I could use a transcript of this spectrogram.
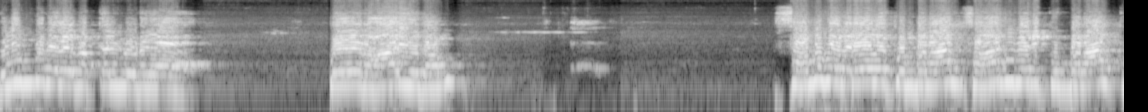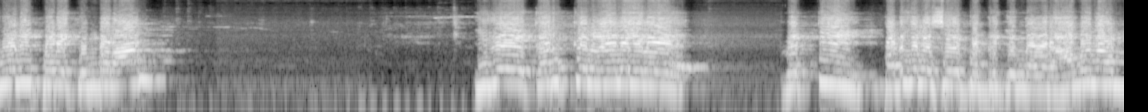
விளிம்பு நிலை மக்களுடைய பேர் ஆயுதம் சமூக விரோத கும்பலால் சாதிவெறி கும்பலால் கூலிப்படை கும்பலால் இதே கற்கள் வேலையிலே வெட்டி படுகொலை செய்யப்பட்டிருக்கின்ற ஒரு அவலம்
